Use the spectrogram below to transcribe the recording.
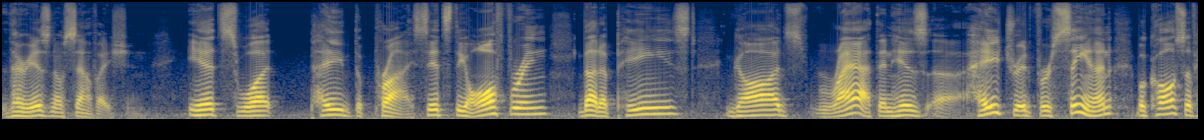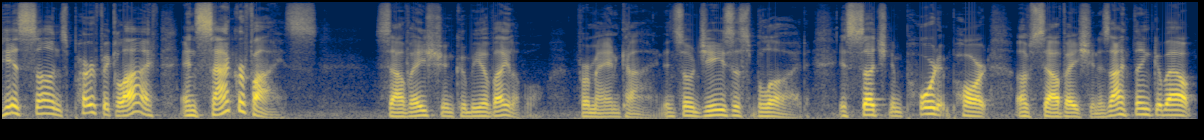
there is no salvation. It's what paid the price. It's the offering that appeased God's wrath and His uh, hatred for sin because of His Son's perfect life and sacrifice. Salvation could be available for mankind. And so Jesus' blood is such an important part of salvation. As I think about,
